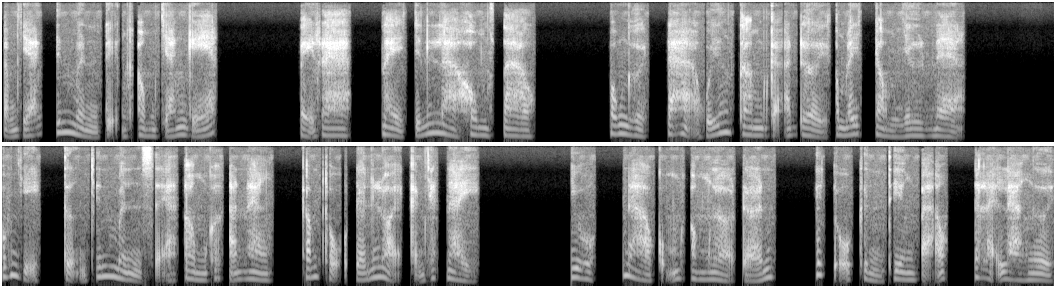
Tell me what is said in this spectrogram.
cảm giác chính mình tiện không chán ghét. Vậy ra, này chính là hôn sao. Một người đã hạ quyến tâm cả đời không lấy chồng như nàng. Cũng vậy, tưởng chính mình sẽ không có khả năng cấm thủ đến loại cảm giác này. Dù nào cũng không ngờ đến, cái chủ kình thiên bảo sẽ lại là người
